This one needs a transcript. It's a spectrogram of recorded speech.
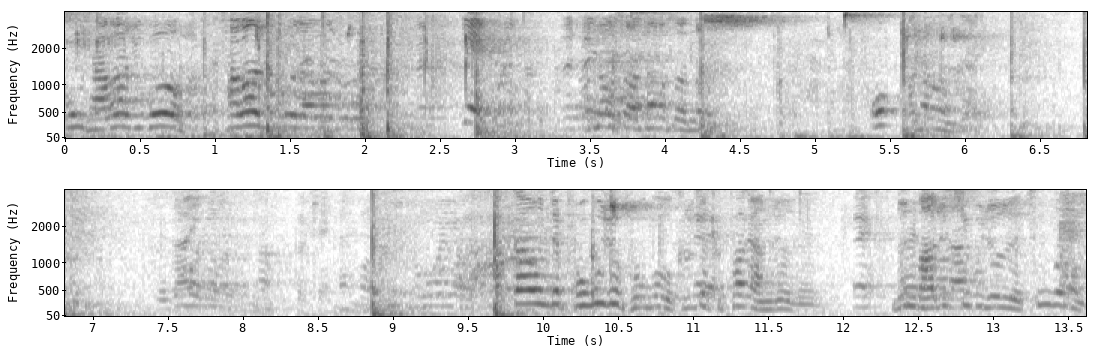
공 잡아주고 잡아주고 잡아주고. 안 나왔어 안 나왔어 안 나왔어. 어? 안 나왔는데? 가까운데 보고 줘 보고. 그렇게 급하게 안 줘도 돼눈 마주치고 줘도 돼 충분해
